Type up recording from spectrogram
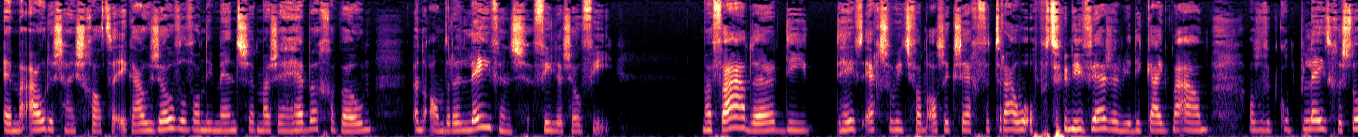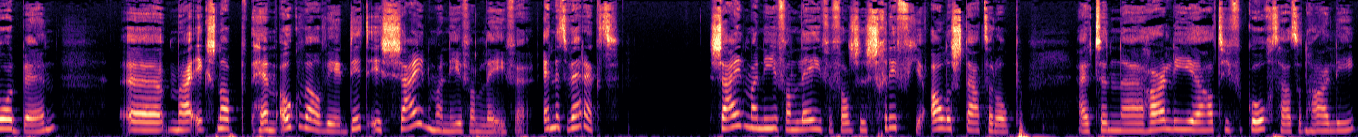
En mijn ouders zijn schatten. Ik hou zoveel van die mensen, maar ze hebben gewoon een andere levensfilosofie. Mijn vader, die heeft echt zoiets van: als ik zeg vertrouwen op het universum, die kijkt me aan alsof ik compleet gestoord ben. Uh, maar ik snap hem ook wel weer. Dit is zijn manier van leven. En het werkt. Zijn manier van leven, van zijn schriftje, alles staat erop. Hij heeft een uh, Harley uh, had hij verkocht, had een Harley.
